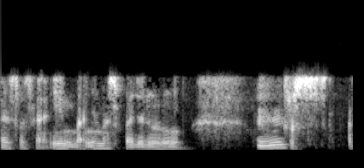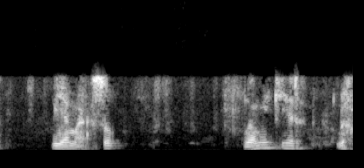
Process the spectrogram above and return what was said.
saya selesaiin mbaknya masuk aja dulu hmm? terus dia masuk. Gue mikir loh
